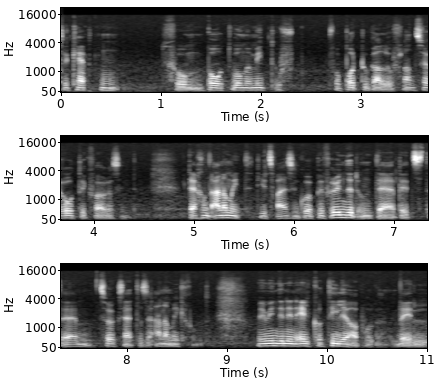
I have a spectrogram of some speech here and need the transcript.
der Captain vom Boot, wo wir mit auf von Portugal auf Lanzarote gefahren sind. Der kommt auch noch mit. Die zwei sind gut befreundet und der hat jetzt ähm, zugesagt, dass er auch noch mitkommt. Wir müssen ihn in El Cotillo abholen, weil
